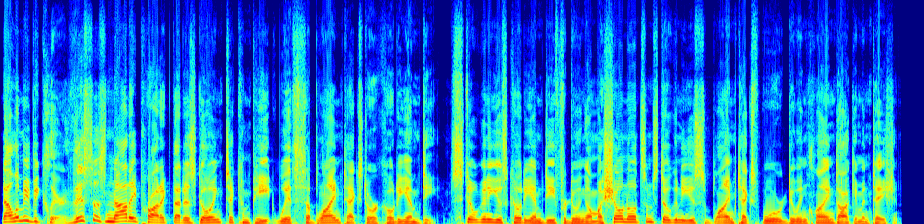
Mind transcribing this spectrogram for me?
Now, let me be clear. This is not a product that is going to compete with Sublime Text or CodiMD. I'm still going to use CodiMD for doing all my show notes. I'm still going to use Sublime Text for doing client documentation.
